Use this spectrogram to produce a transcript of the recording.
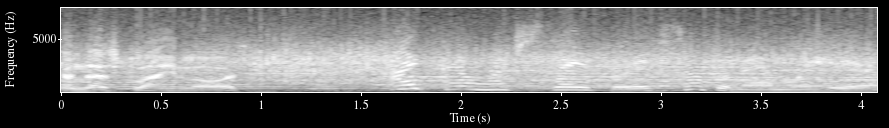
Safe in this plane, Lois. I'd feel much safer if Superman were here.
